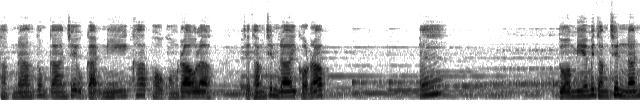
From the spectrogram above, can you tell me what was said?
หากนางต้องการใช้โอกาสนี้ฆ่าเผ่าของเราล่ะ จะทำเช่นไรขอรับ เอ๊ะ ตัวเมียไม่ทำเช่นนั้น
